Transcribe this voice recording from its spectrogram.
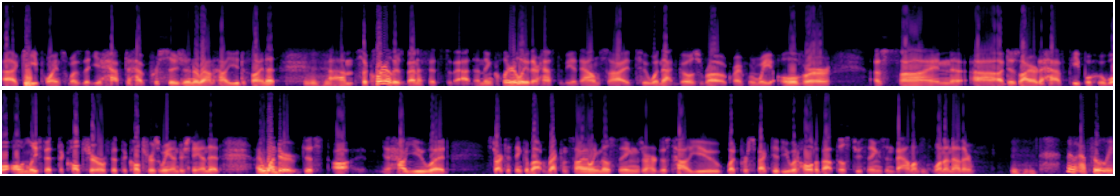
uh, key points was that you have to have precision around how you define it. Mm-hmm. Um, so clearly, there's benefits to that, and then clearly there has to be a downside to when that goes rogue, right? When we over assign uh, a desire to have people who will only fit the culture or fit the culture as we understand it. I wonder just uh, you know, how you would start to think about reconciling those things, or just how you what perspective you would hold about those two things in balance with one another. Mm-hmm. No, absolutely.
